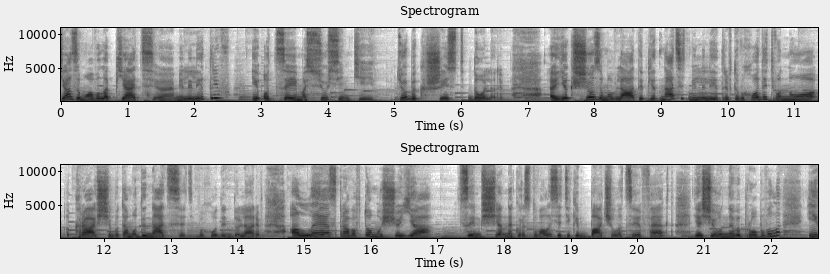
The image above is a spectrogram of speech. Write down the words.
Я замовила 5 мл, і оцей масюсінький тюбик 6 доларів. Е, Якщо замовляти 15 мл, то виходить воно краще, бо там 11 виходить доларів. Але справа в тому, що я цим ще не користувалася, я тільки бачила цей ефект, я ще його не випробувала. І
